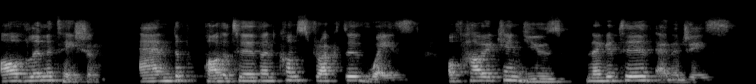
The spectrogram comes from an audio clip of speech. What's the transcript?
of limitation and the positive and constructive ways of how you can use negative energies.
